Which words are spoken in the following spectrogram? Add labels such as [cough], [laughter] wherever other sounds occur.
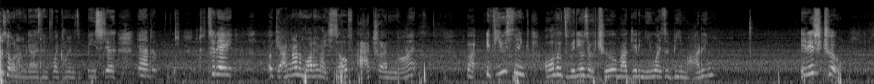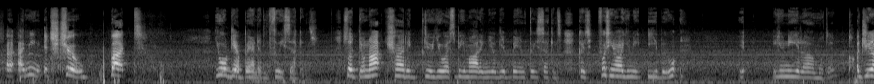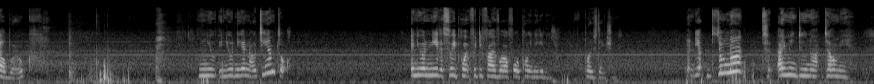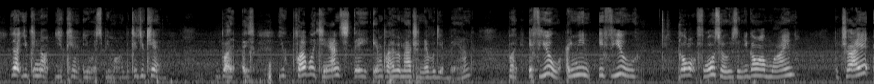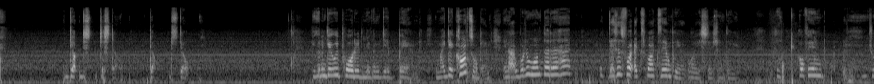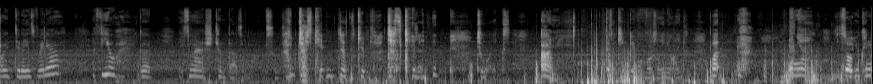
What is going on, guys? I'm Flight Clan is beast here, and today, okay, I'm not a modder myself. Actually, I'm not. But if you think all those videos are true about getting USB modding, it is true. I, I mean, it's true, but you'll get banned in three seconds. So do not try to do USB modding. You'll get banned in three seconds. Because first you know you need eBoot. You need um what's it? A jailbroke. And you and you need an RTM tool. And you need a 3.55 or a 4.80 PlayStation. And yeah, do not. I mean, do not tell me that you cannot, you can't USB mod because you can. But you probably can stay in private match and never get banned. But if you, I mean, if you go on photos and you go online to try it, don't just just don't, don't just don't. You're gonna get reported and you're gonna get banned. You might get console banned, and I wouldn't want that to happen. This is for Xbox and PlayStation 3. Hope you enjoyed today's video. If you could smash 10,000 likes. [laughs] I'm just kidding, just kidding, just kidding. [laughs] Two likes. Um, because I can't get mostly any likes. But, [laughs] and yeah, so you can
